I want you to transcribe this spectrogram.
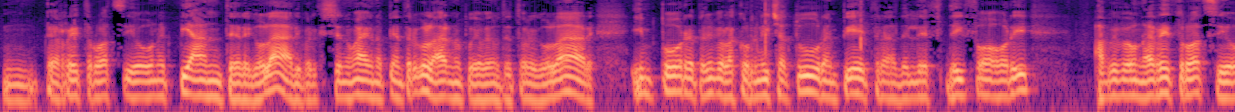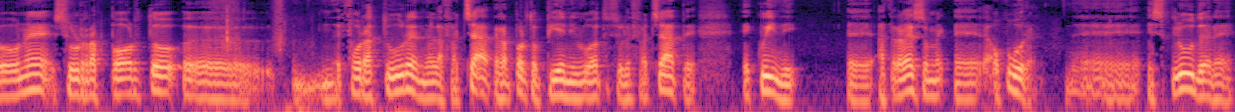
per retroazione piante regolari, perché se non hai una pianta regolare non puoi avere un tetto regolare, imporre per esempio la corniciatura in pietra delle, dei fori aveva una retroazione sul rapporto eh, forature nella facciata, rapporto pieni vuoti sulle facciate. E quindi eh, attraverso eh, oppure eh, escludere,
